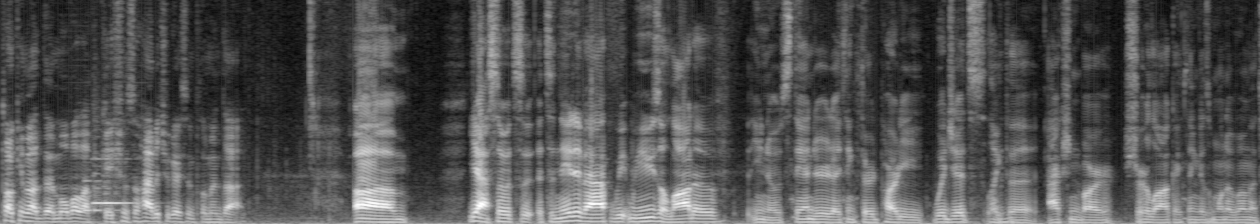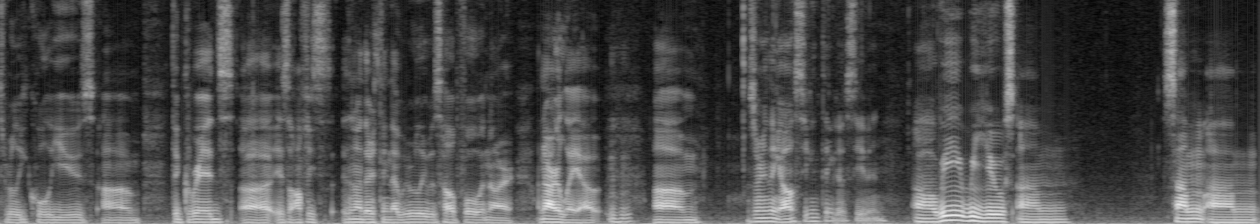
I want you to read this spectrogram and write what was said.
talking about the mobile application, so how did you guys implement that? Um, yeah, so it's a, it's a native app. We, we use a lot of you know standard I think third party widgets like the Action Bar Sherlock I think is one of them that's really cool to use. Um, the grids uh, is obviously another thing that really was helpful in our in our layout. Um, is there anything else you can think of, Steven? Uh, we, we use um, some um,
